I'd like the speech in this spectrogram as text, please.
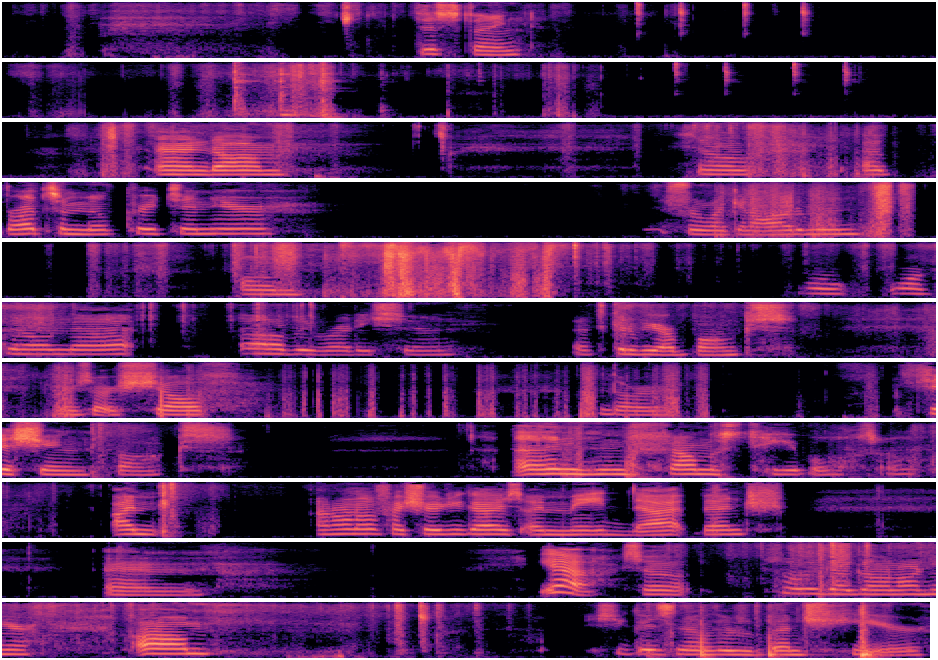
this thing. And, um, so, I brought some milk crates in here for like an ottoman. Um, we're working on that. That'll be ready soon. That's gonna be our bunks. There's our shelf. And our fishing box. And we found this table, so I'm I don't know if I showed you guys, I made that bench. And yeah, so that's what we got going on here. Um as you guys know, there's a bench here.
